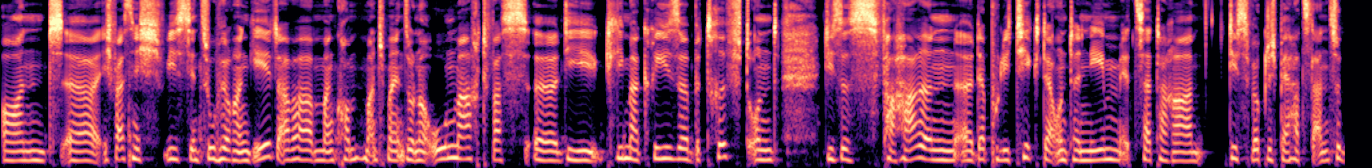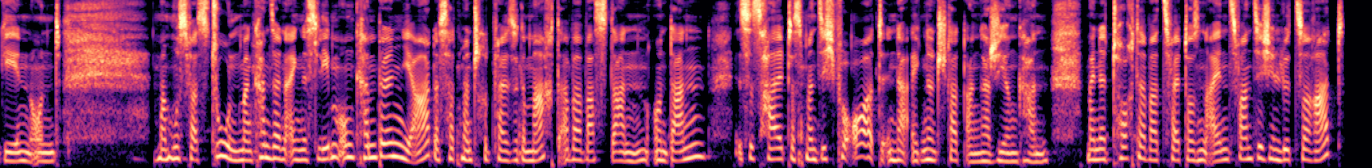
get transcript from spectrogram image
Und äh, ich weiß nicht, wie es den Zuhörern geht, aber man kommt manchmal in so eine Ohnmacht, was äh, die Klimakrise betrifft und dieses Verharren äh, der Politik, der Unternehmen etc., dies wirklich beherzt anzugehen. Und man muss was tun. Man kann sein eigenes Leben umkrempeln, ja, das hat man schrittweise gemacht, aber was dann? Und dann ist es halt, dass man sich vor Ort in der eigenen Stadt engagieren kann. Meine Tochter war 2021 in Lützerath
